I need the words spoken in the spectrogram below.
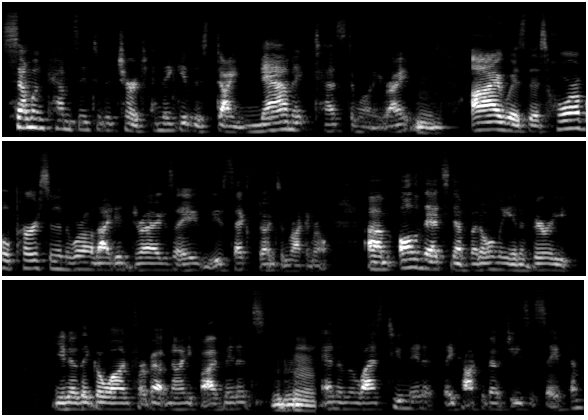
Someone comes into the church and they give this dynamic testimony, right? Mm. I was this horrible person in the world. I did drugs, I used sex, drugs, and rock and roll. Um, all of that stuff, but only in a very, you know, they go on for about 95 minutes. Mhm. And in the last two minutes, they talk about Jesus saved them.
